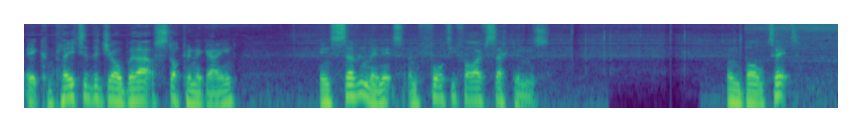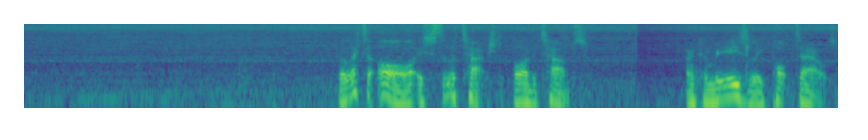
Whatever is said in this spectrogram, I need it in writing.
It completed the job without stopping again in 7 minutes and 45 seconds unbolt it. The letter R is still attached by the tabs and can be easily popped out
